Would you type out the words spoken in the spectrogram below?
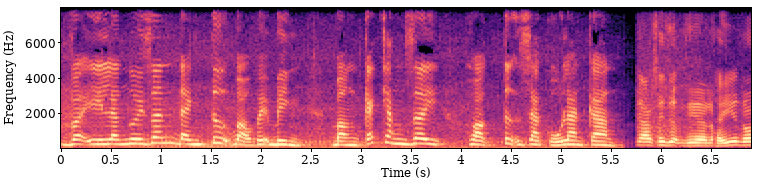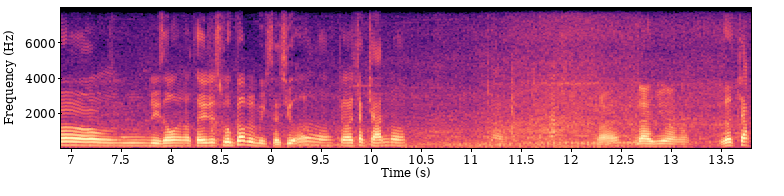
Vậy là người dân đành tự bảo vệ mình bằng cách trăng dây hoặc tự gia cố lan can. Đang xây dựng thì thấy nó gì thôi, nó thấy xuống cấp thì mình sửa chữa cho chắc chắn thôi. Đấy, đây như là rất chắc.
